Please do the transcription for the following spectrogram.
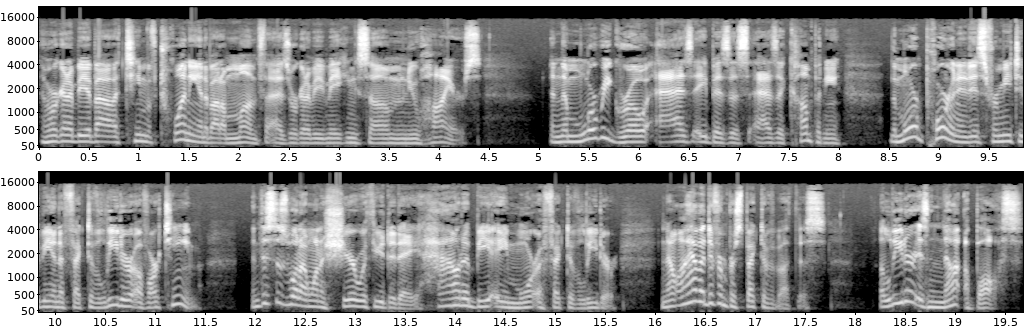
And we're going to be about a team of 20 in about a month as we're going to be making some new hires. And the more we grow as a business, as a company, the more important it is for me to be an effective leader of our team. And this is what I want to share with you today how to be a more effective leader. Now, I have a different perspective about this. A leader is not a boss,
